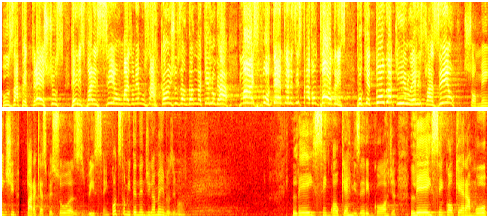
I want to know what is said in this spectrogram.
os apetrechos, eles pareciam mais ou menos arcanjos andando naquele lugar, mas por dentro eles estavam podres, porque tudo aquilo eles faziam somente para que as pessoas vissem. Quantos estão me entendendo? Diga amém, meus irmãos leis sem qualquer misericórdia, leis sem qualquer amor,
